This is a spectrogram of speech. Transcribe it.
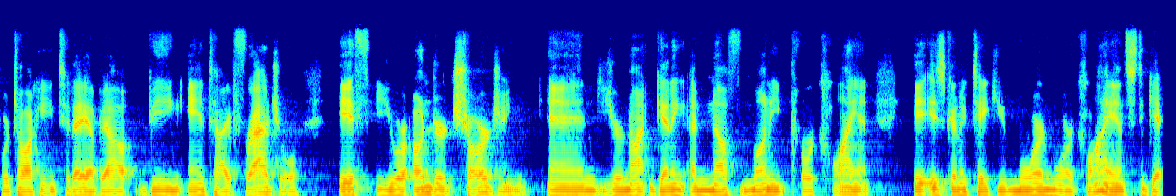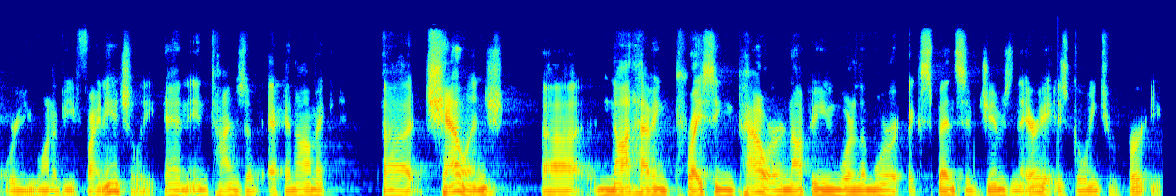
we're talking today about being anti fragile. If you are undercharging and you're not getting enough money per client, it is going to take you more and more clients to get where you want to be financially. And in times of economic uh, challenge, uh, not having pricing power, not being one of the more expensive gyms in the area is going to hurt you.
